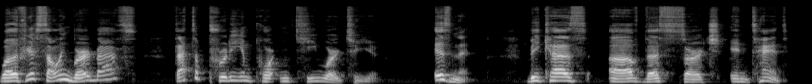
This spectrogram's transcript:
Well, if you're selling bird baths, that's a pretty important keyword to you, isn't it? Because of the search intent.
